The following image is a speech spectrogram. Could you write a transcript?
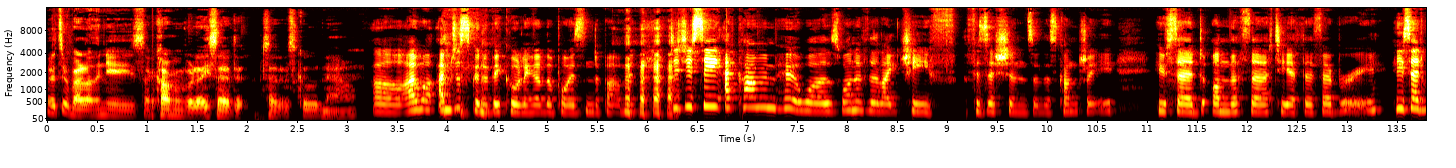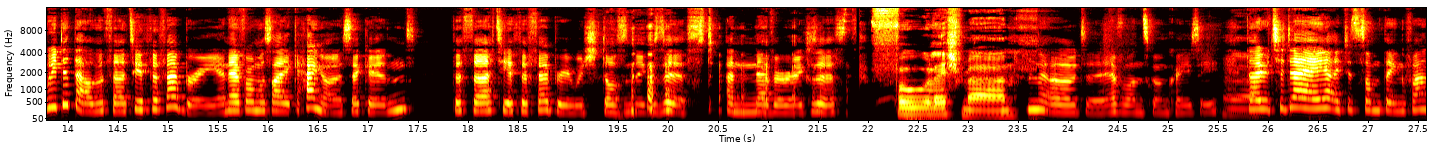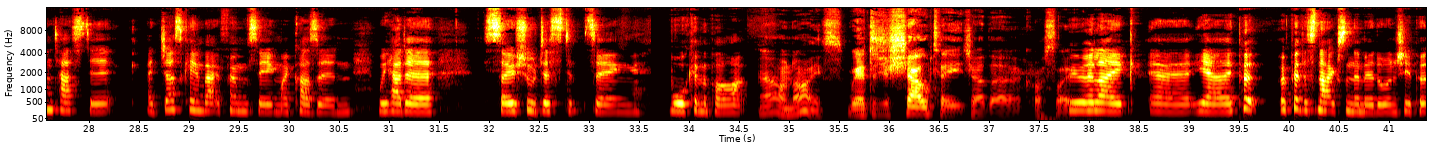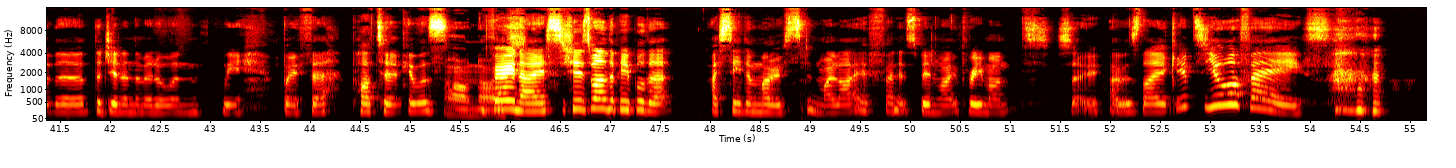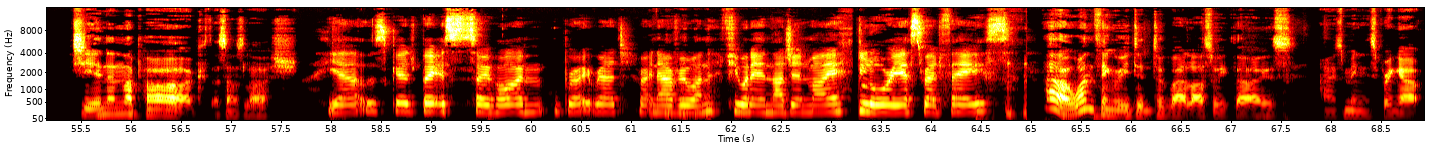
We're talking about it on the news. I can't remember what they said. It said it was called now. Oh, I, I'm just going to be calling it the poison department. Did you see? I can't remember who it was. One of the like chief physicians in this country who said on the 30th of February. He said we did that on the 30th of February, and everyone was like, "Hang on a second, the 30th of February, which doesn't exist and never exists." Foolish man. No, dear, everyone's gone crazy. Yeah. Though today I did something fantastic. I just came back from seeing my cousin. We had a social distancing walk in the park. Oh, nice. We had to just shout at each other across like. We were like, uh, yeah, I put I put the snacks in the middle, and she put the the gin in the middle, and we both uh, partook. It was Oh, nice. very nice. She's one of the people that I see the most in my life, and it's been like three months. So I was like, it's your face. Gin in the park. That sounds lush. yeah, it was good, but it's so hot. I'm bright red right now, everyone. if you want to imagine my glorious red face. Oh, one thing we didn't talk about last week, though, I was, I was meaning to bring up,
